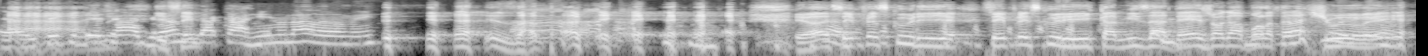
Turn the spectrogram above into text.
É, e tem que beijar a E grama e, sempre- dar carrinho na lama, hein? Exatamente. Eu sem frescurinha, sem frescurinha. Camisa 10, joga a bola até na chuva, hein?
